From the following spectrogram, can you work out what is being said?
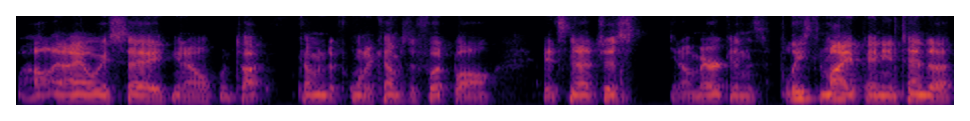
Well, and I always say, you know, when talk, coming to when it comes to football, it's not just you know Americans, at least in my opinion, tend to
